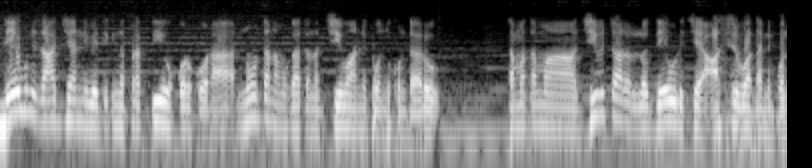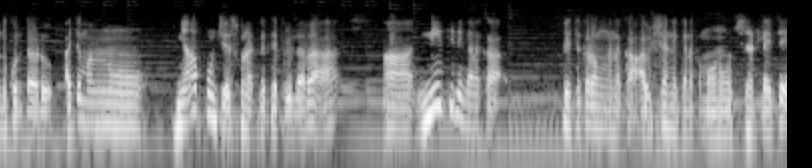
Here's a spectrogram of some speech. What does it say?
దేవుని రాజ్యాన్ని వెతికిన ప్రతి ఒక్కరు కూడా నూతనముగా తన జీవాన్ని పొందుకుంటారు. తమ తమ జీవితాలలో దేవుడిచ్చే ఆశీర్వాదాన్ని పొందుకుంటాడు. అయితే మనం జ్ఞాపకం చేసుకున్నట్లయితే పిల్లరా ఆ నీతిని గనక వెతకడం గనక ఆ విషయాన్ని గనక మనం వచ్చినట్లయితే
